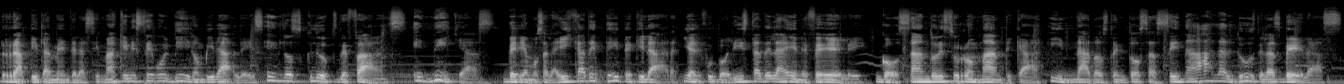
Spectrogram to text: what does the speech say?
Rápidamente las imágenes se volvieron virales en los clubs de fans. En ellas, veríamos a la hija de Pepe Aguilar y al futbolista de la NFL, gozando de su romántica y nada ostentosa cena la luz de las velas.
